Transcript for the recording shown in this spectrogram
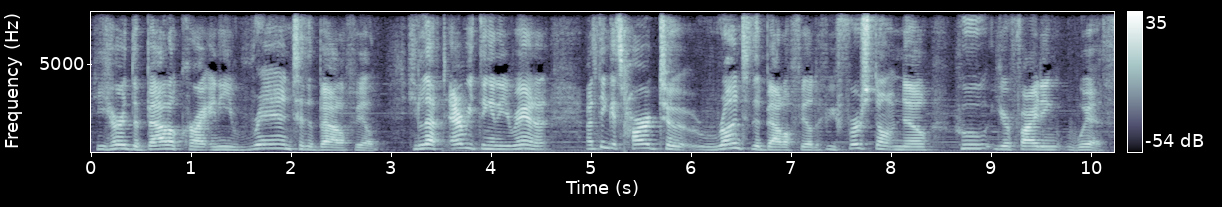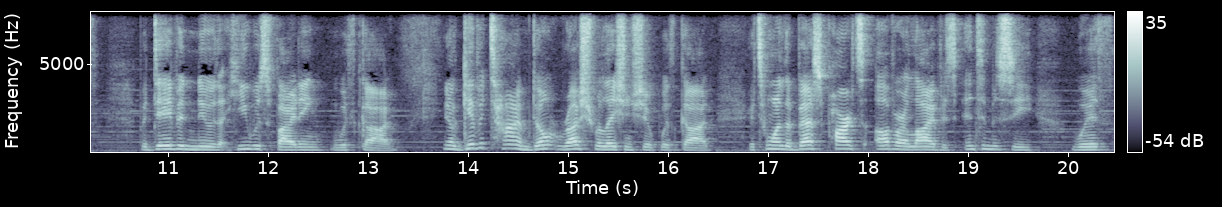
he heard the battle cry and he ran to the battlefield. He left everything and he ran. I think it's hard to run to the battlefield if you first don't know who you're fighting with. But David knew that he was fighting with God. You know, give it time. Don't rush relationship with God. It's one of the best parts of our life is intimacy with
